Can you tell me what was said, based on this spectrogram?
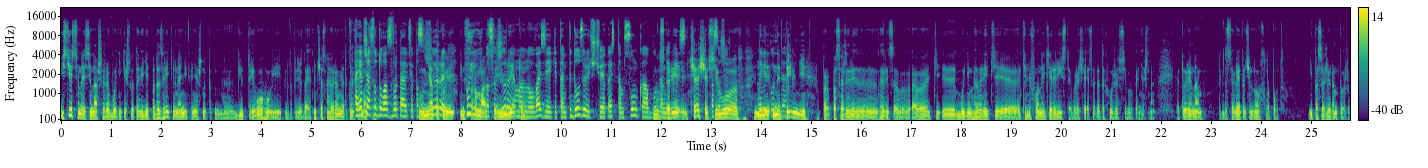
Естественно, если наши работники что-то видят подозрительное, они, конечно, п- э, бьют тревогу и предупреждают. Но, честно говоря, у меня такой А як информации... часто до вас звертаються У мене пасажири, такої пильні інформації пасажири, я нету. маю на увазі, які там підозрюють, що якась там сумка або Ну, там скорее, якийсь чаще пасажир всего не не, не відповідає? пыльные пар- пассажиры, э, как говорится, а те- э, будем говорить, э, телефонные террористы обращаются. Вот это хуже всего, конечно, которые нам предоставляют очень много хлопот. И пассажирам тоже.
